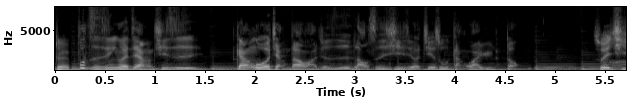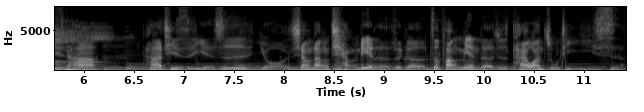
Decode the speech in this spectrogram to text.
对，不只是因为这样，其实刚刚我有讲到啊，就是老师其实有接触党外运动，所以其实他、哦、他其实也是有相当强烈的这个这方面的就是台湾主体意识啊，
